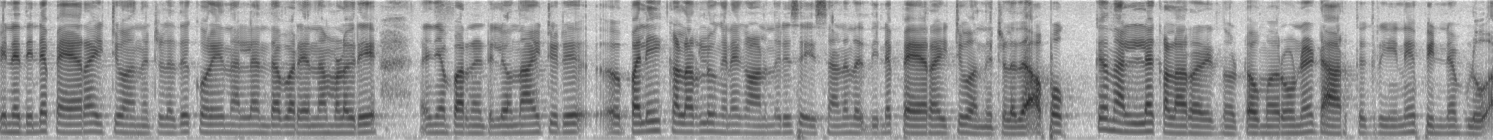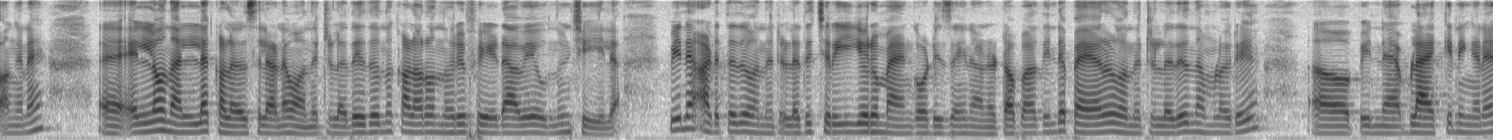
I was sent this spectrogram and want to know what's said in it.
പിന്നെ ഇതിന്റെ പെയറായിട്ട് വന്നിട്ടുള്ളത് കുറേ നല്ല എന്താ പറയുക നമ്മളൊരു ഞാൻ പറഞ്ഞിട്ടില്ല ഒന്നായിട്ടൊരു പല കളറിലും ഇങ്ങനെ കാണുന്നൊരു സൈസാണ് ഇതിന്റെ പെയറായിട്ട് വന്നിട്ടുള്ളത്. അപ്പോൾ ഒക്കെ നല്ല കളറായിരുന്നു കേട്ടോ മെറൂണ് ഡാർക്ക് ഗ്രീന് പിന്നെ ബ്ലൂ അങ്ങനെ എല്ലാം നല്ല കളേഴ്സിലാണ് വന്നിട്ടുള്ളത്. ഇതൊന്നും കളറൊന്നും ഒരു ഫേഡ് ആവേ ഒന്നും ചെയ്യില്ല. പിന്നെ അടുത്തത് വന്നിട്ടുള്ളത് ചെറിയൊരു മാംഗോ ഡിസൈനാണ് കേട്ടോ. അപ്പോൾ അതിന്റെ പെയർ വന്നിട്ടുള്ളത് നമ്മളൊരു പിന്നെ ബ്ലാക്കിന് ഇങ്ങനെ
